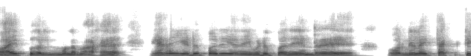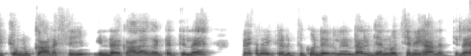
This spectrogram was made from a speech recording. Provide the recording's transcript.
வாய்ப்புகளின் மூலமாக எதை எடுப்பது எதை விடுப்பது என்று ஒரு நிலை தக் திக்குமுக்காட செய்யும் இந்த காலகட்டத்தில் பெயரை கெடுத்துக் கொண்டீர்கள் என்றால் ஜென்மச்சனி காலத்தில்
